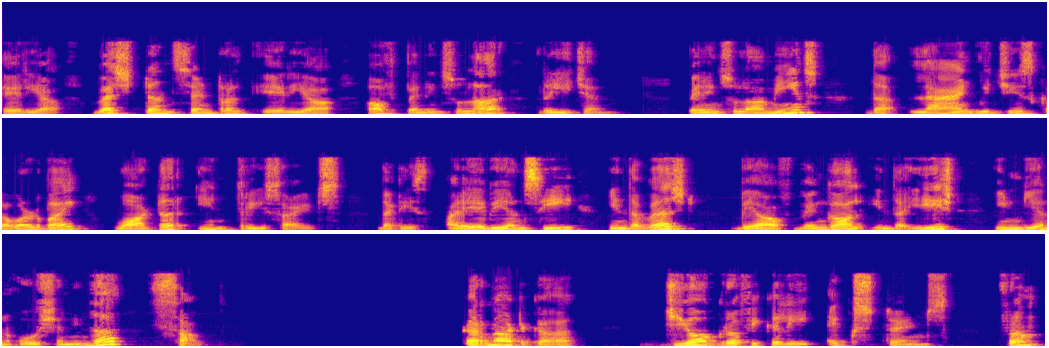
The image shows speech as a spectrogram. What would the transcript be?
area, western central area of peninsular region. Peninsula means the land which is covered by water in three sides. That is Arabian Sea in the west, Bay of Bengal in the east, Indian Ocean in the south. Karnataka geographically extends from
